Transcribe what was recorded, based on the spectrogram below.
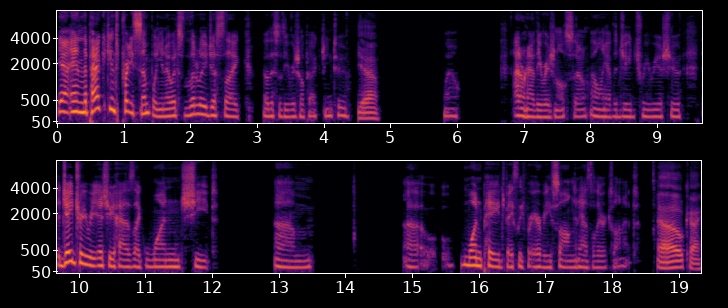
Yeah, and the packaging's pretty simple. You know, it's literally just like, oh, this is the original packaging too. Yeah. Wow. I don't have the original, so I only have the Jade Tree reissue. The Jade Tree reissue has like one sheet, um, uh, one page basically for every song and has the lyrics on it. Oh, okay.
